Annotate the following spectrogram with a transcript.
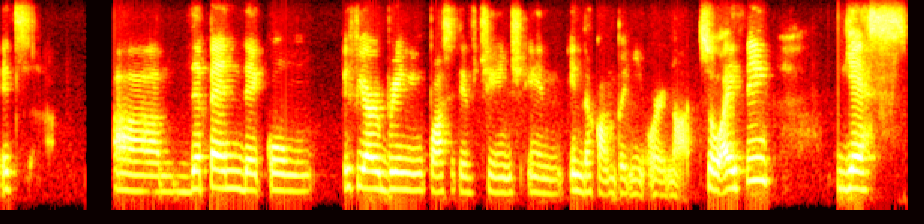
it's um, depende kung if you are bringing positive change in in the company or not. So I think yes,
